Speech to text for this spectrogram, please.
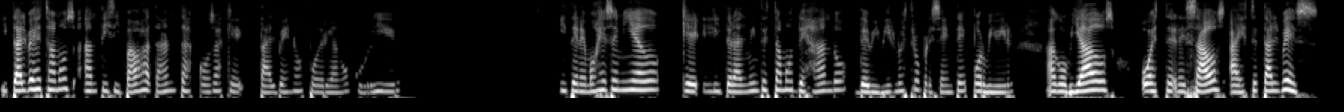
Y tal vez estamos anticipados a tantas cosas que tal vez nos podrían ocurrir. Y tenemos ese miedo que literalmente estamos dejando de vivir nuestro presente por vivir agobiados o estresados a este tal vez.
